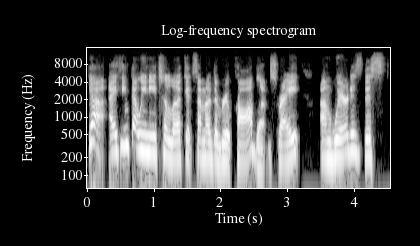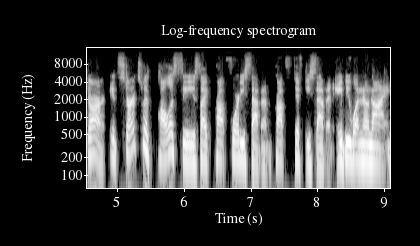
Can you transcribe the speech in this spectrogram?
Yeah, I think that we need to look at some of the root problems, right? Um, where does this start? It starts with policies like Prop 47, Prop 57, AB 109,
